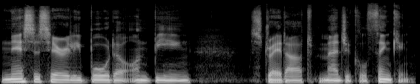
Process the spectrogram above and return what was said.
necessarily border on being straight out magical thinking.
